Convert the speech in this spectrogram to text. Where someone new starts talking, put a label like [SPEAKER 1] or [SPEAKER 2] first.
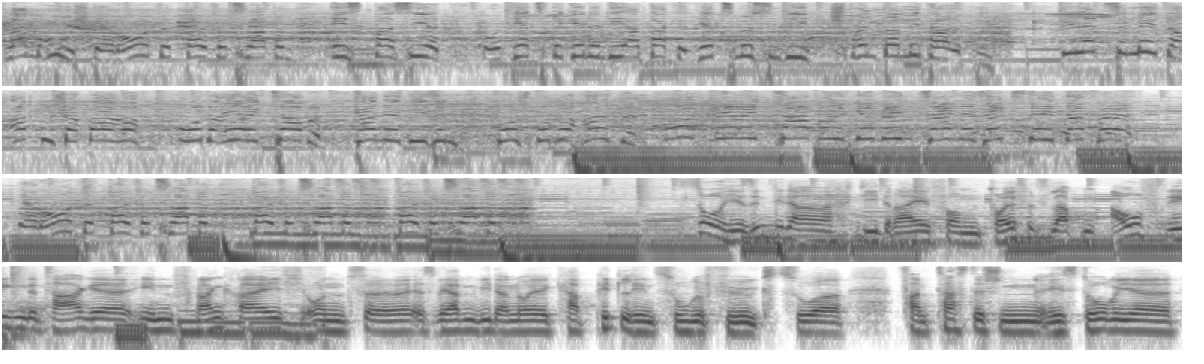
[SPEAKER 1] Flamme Rouge, der rote Teufelslappen, ist passiert. Und jetzt beginnen die Attacken. Jetzt müssen die Sprinter mithalten. Die letzten Meter, Abdu Shabarov oder Erik Zabel. Kann er diesen Vorsprung noch halten? Und Erik Zabel gewinnt seine sechste Etappe. Der rote Teufelslappen, Teufelslappen, Teufelslappen.
[SPEAKER 2] So, hier sind wieder die drei vom Teufelslappen. Aufregende Tage in Frankreich und äh, es werden wieder neue Kapitel hinzugefügt zur fantastischen Historie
